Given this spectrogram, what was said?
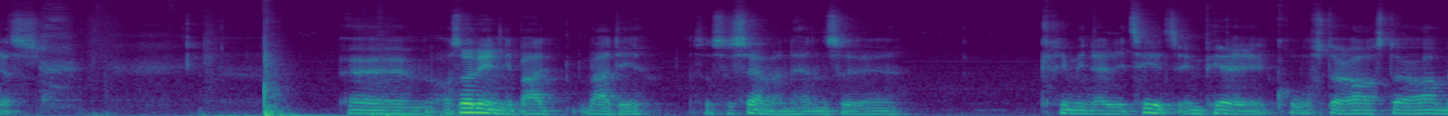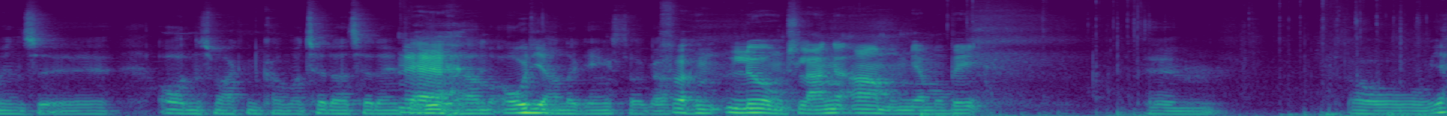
Yes. Øh, og så er det egentlig bare, bare det. Så, så ser man hans øh, kriminalitetsimperie gro større og større, mens øh, ordensmagten kommer tættere og tættere ind på ja. ham, og de andre gangster gør. Fucking lovens lange arm, om jeg må bede. Øhm, og ja,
